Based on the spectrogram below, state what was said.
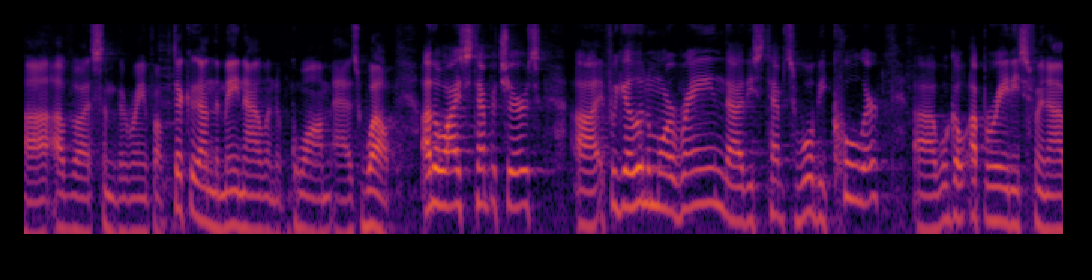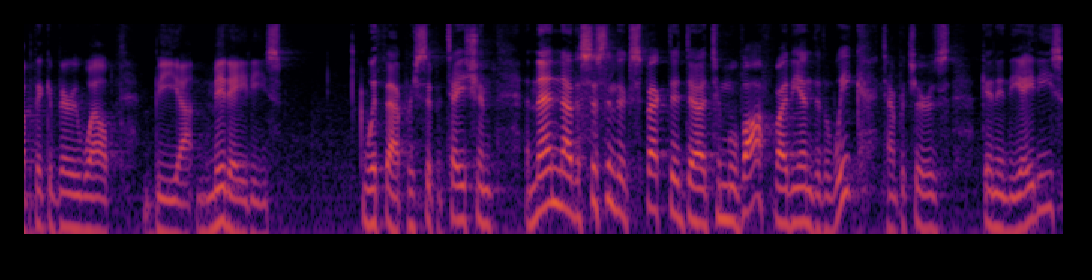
uh, of uh, some of the rainfall, particularly on the main island of Guam as well. Otherwise, temperatures, uh, if we get a little more rain, these temps will be cooler. we'll go upper 80s for now, but they could very well be mid 80s with that precipitation. And then uh, the system is expected uh, to move off by the end of the week. Temperatures again in the 80s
